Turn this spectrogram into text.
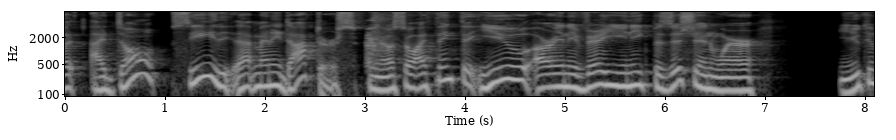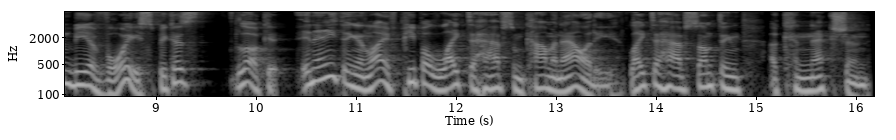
but I don't see that many doctors. You know, so I think that you are in a very unique position where you can be a voice because look in anything in life people like to have some commonality like to have something a connection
